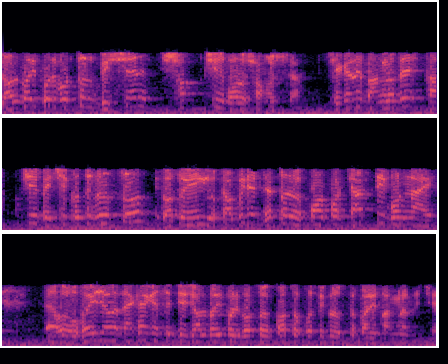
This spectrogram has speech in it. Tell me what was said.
জলবায়ু পরিবর্তন বিশ্বের সবচেয়ে বড় সমস্যা। সেখানে বাংলাদেশ সবচেয়ে বেশি ক্ষতিগ্রস্ত। গত এই কোভিডের ভেতরে পরপর চারটি বন্যায় হয়ে যাওয়া দেখা গেছে যে জলবায়ু পরিবর্তন কত ক্ষতিগ্রস্ত করে বাংলাদেশে।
